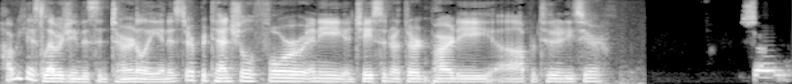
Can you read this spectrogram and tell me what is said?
How are you guys leveraging this internally, and is there potential for any adjacent or third-party uh, opportunities here? So,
